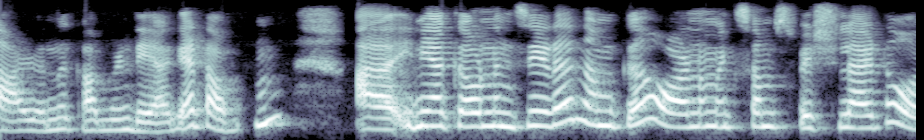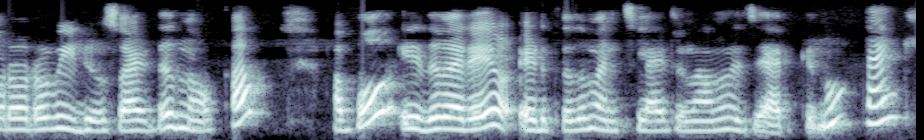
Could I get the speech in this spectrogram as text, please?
താഴെ ഒന്ന് കമന്റ് ചെയ്യാം കേട്ടോ. ഇനി അക്കൗണ്ടൻസിയുടെ നമുക്ക് ഓണം എക്സാം സ്പെഷ്യൽ ആയിട്ട് ഓരോരോ വീഡിയോസ് ആയിട്ട് നോക്കാം. അപ്പോൾ ഇതുവരെ എടുത്തത് മനസ്സിലായിട്ടുണ്ടെന്ന് വിചാരിക്കുന്നു. താങ്ക്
